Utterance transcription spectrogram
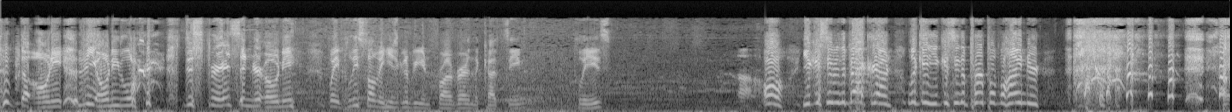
the Oni, the Oni lord, the Spirit Cinder Oni. Wait, please tell me he's gonna be in front of her in the cutscene. Please. Oh, Oh, you can see him in the background! Look at you can see the purple behind her! I,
